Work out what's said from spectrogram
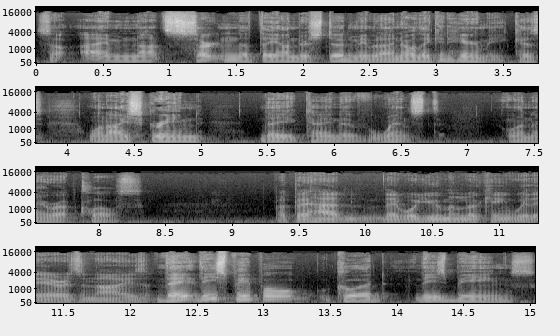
So I'm not certain that they understood me, but I know they could hear me because when I screamed, they kind of winced when they were up close. But they had they were human looking with ears and eyes. They these people could these beings,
